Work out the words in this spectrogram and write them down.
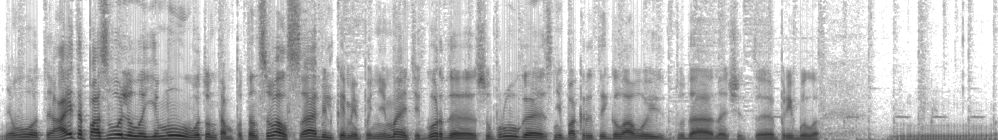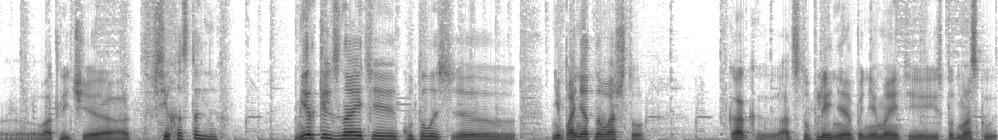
Вот. А это позволило ему, вот он там потанцевал сабельками, понимаете, гордая супруга с непокрытой головой туда, значит, э, прибыла, в отличие от всех остальных. Меркель, знаете, куталась э, непонятно во что. Как отступление, понимаете, из-под Москвы.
